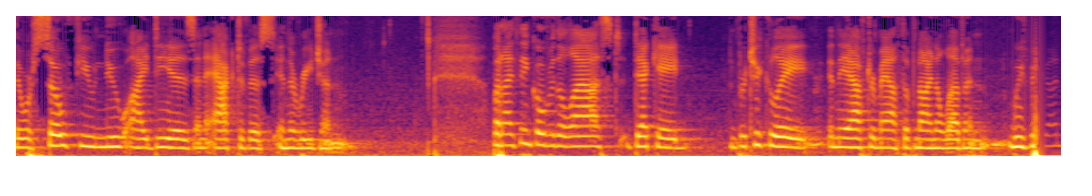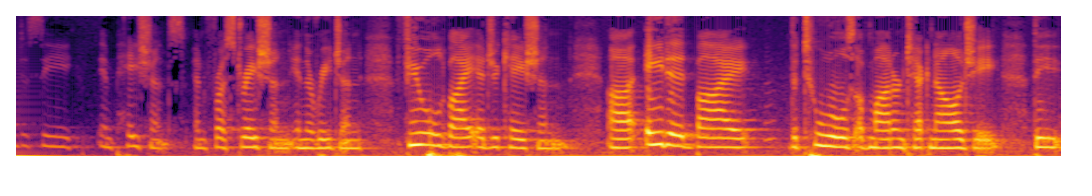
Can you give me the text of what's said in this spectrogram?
There were so few new ideas and activists in the region. But I think over the last decade, and particularly in the aftermath of 9 11, we've begun to see impatience and frustration in the region, fueled by education, uh, aided by the tools of modern technology, the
